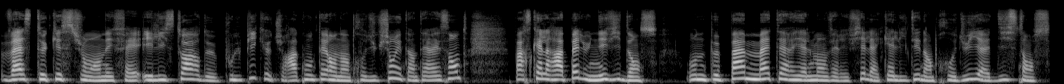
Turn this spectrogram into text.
Vaste question en effet, et l'histoire de Poulpi que tu racontais en introduction est intéressante parce qu'elle rappelle une évidence on ne peut pas matériellement vérifier la qualité d'un produit à distance.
